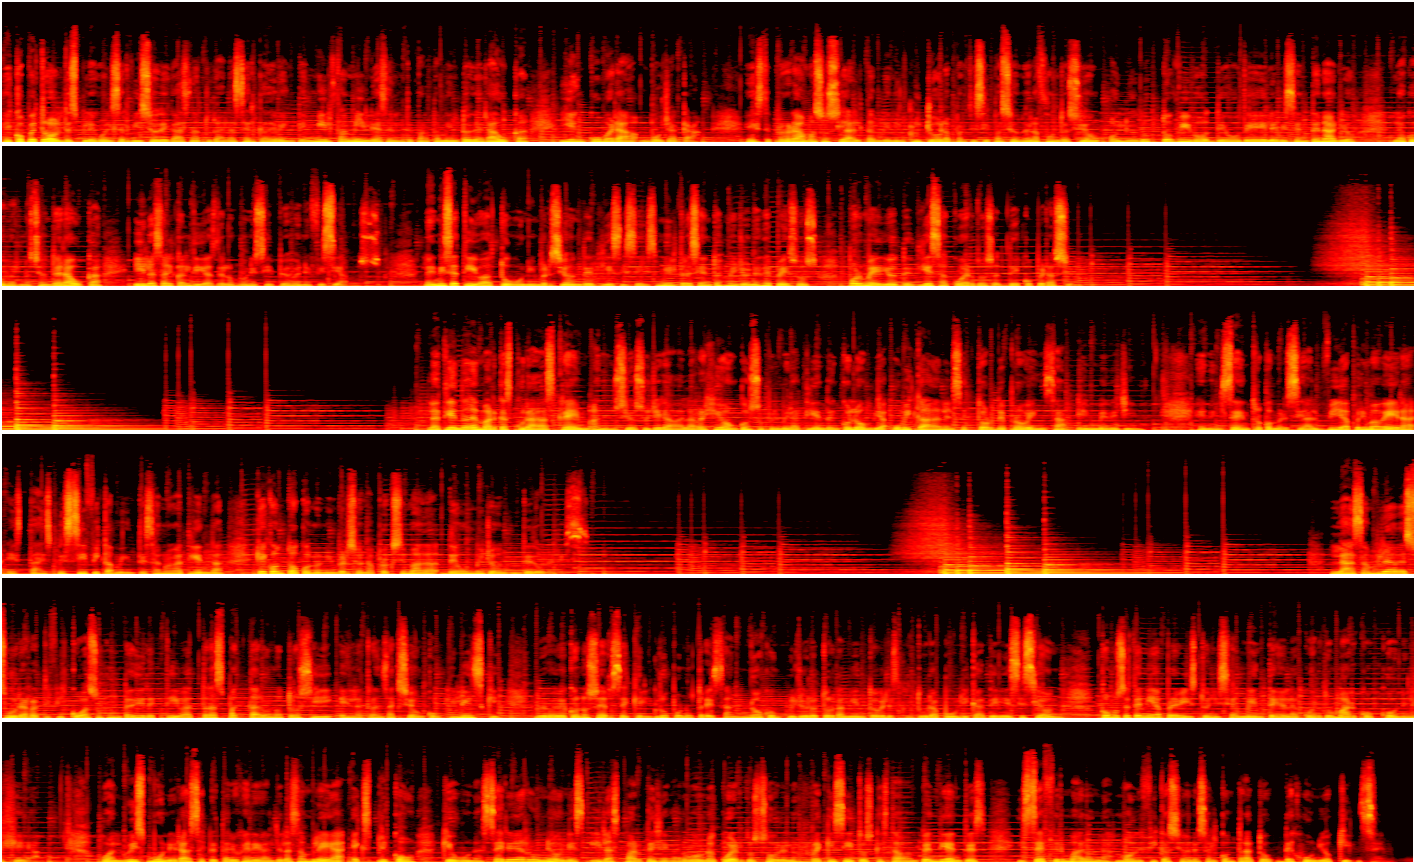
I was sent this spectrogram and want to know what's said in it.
Ecopetrol desplegó el servicio de gas natural a cerca de 20.000 familias en el departamento de Arauca y en Cubará, Boyacá. Este programa social también incluyó la participación de la Fundación Oleoducto Vivo de ODL Bicentenario, la Gobernación de Arauca y las alcaldías de los municipios beneficiados. La iniciativa tuvo una inversión de 16.300 millones de pesos por medio de 10 acuerdos de cooperación. La tienda de marcas curadas Creme anunció su llegada a la región con su primera tienda en Colombia ubicada en el sector de Provenza en Medellín. En el centro comercial Vía Primavera está específicamente esa nueva tienda que contó con una inversión aproximada de un millón de dólares. La Asamblea de Sura ratificó a su junta directiva tras pactar un otro sí en la transacción con Kilinski, luego de conocerse que el grupo Nutresa no concluyó el otorgamiento de la escritura pública de decisión como se tenía previsto inicialmente en el acuerdo marco con el GEA. Juan Luis Múnera, secretario general de la Asamblea, explicó que hubo una serie de reuniones y las partes llegaron a un acuerdo sobre los requisitos que estaban pendientes y se firmaron las modificaciones al contrato de junio 15.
